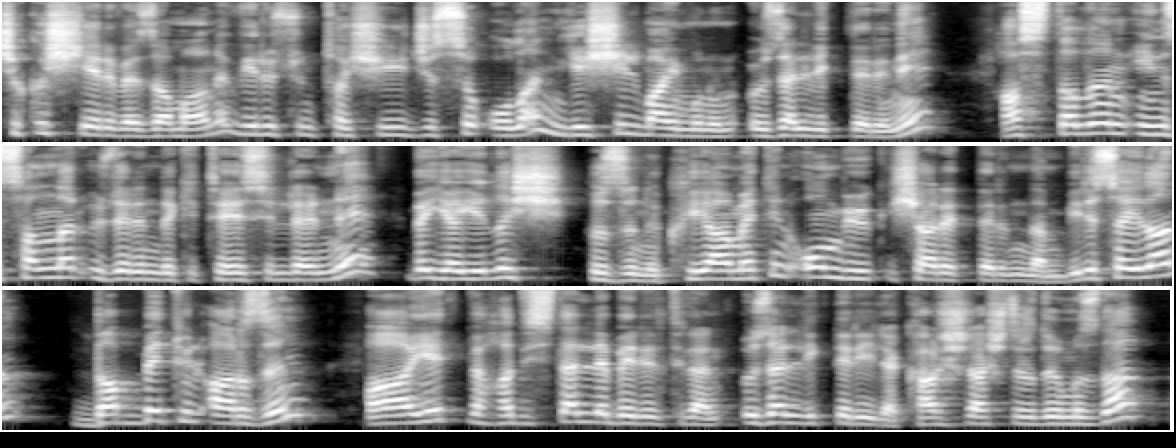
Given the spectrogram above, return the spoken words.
çıkış yeri ve zamanı, virüsün taşıyıcısı olan yeşil maymunun özelliklerini, hastalığın insanlar üzerindeki tesirlerini ve yayılış hızını kıyametin 10 büyük işaretlerinden biri sayılan Dabbetül Arz'ın ayet ve hadislerle belirtilen özellikleriyle karşılaştırdığımızda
